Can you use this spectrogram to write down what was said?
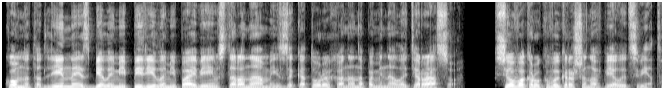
Комната длинная, с белыми перилами по обеим сторонам, из-за которых она напоминала террасу. Все вокруг выкрашено в белый цвет.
